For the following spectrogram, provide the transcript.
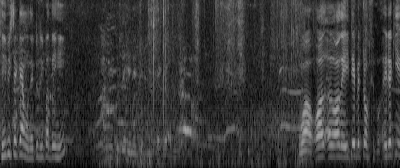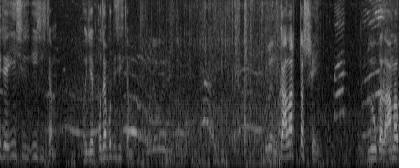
থ্রি পিসটা কেমন? একটু রিপা দেখি। ওয়াও ও এই টাইপের টক এটা কি ওই যে ই ই সিস্টেম ওই যে প্রজাপতি সিস্টেম কালারটা সেই। ব্লু কালার আমার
